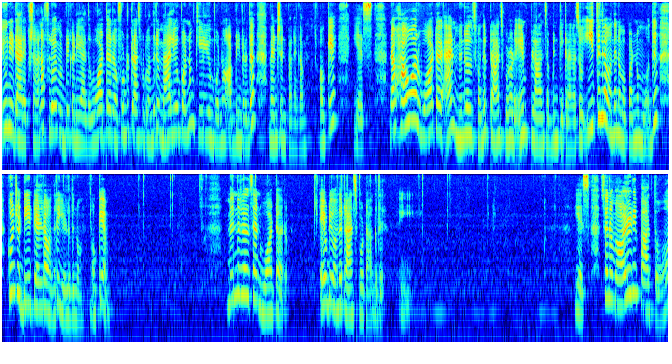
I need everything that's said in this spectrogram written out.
யூனி டைரெக்ஷன் ஆனால் ஃப்ளோயம் அப்படி கிடையாது. வாட்டர் ஃபுட் டிரான்ஸ்போர்ட் வந்துட்டு மேலேயும் பண்ணும் கீழேயும் பண்ணும் அப்படின்றத மென்ஷன் பண்ணுங்கள் ஓகே எஸ் நான் how are water and minerals வந்து டிரான்ஸ்போர்ட்டோட என் பிளான்ஸ் அப்படின்னு கேட்குறாங்க ஸோ இதில் வந்து நம்ம பண்ணும்போது கொஞ்சம் டீட்டெயில்டாக வந்துட்டு எழுதணும். ஓகே மினரல்ஸ் அண்ட் வாட்டர் எப்படி வந்து டிரான்ஸ்போர்ட் ஆகுது? எஸ் ஸோ நம்ம ஆல்ரெடி பார்த்தோம்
